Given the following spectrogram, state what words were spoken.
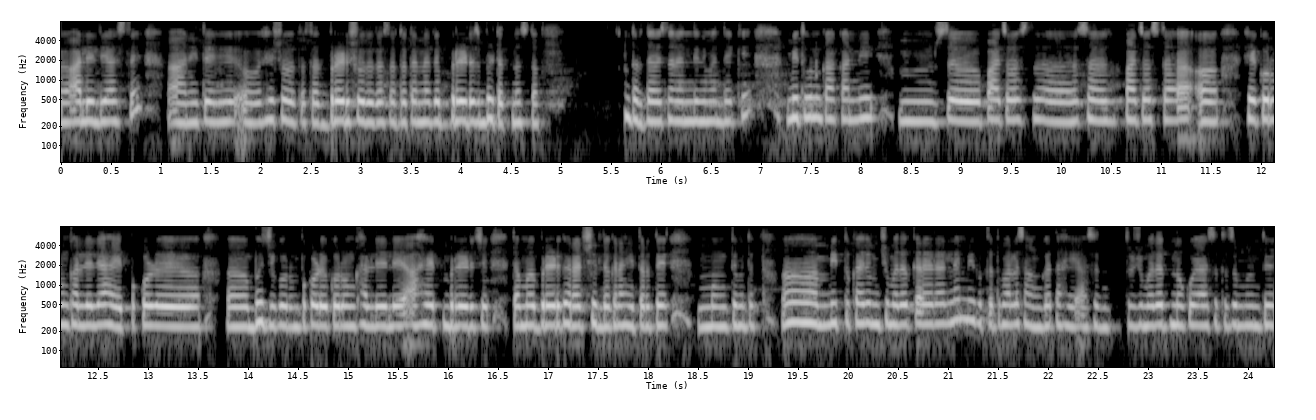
आलेली असते आणि ते हे शोधत असतात ब्रेड शोधत असतात. तर त्यांना ते ब्रेडच भेटत नसतं. तर त्यावेळेस नंदिनी म्हणते की मिथून काकांनी स पाच वाजता स पाच वाजता हे करून खाल्लेले आहेत पकोडे भजी करून पकोडे करून खाल्लेले आहेत ब्रेडचे. त्यामुळे ब्रेड घरात शिल्लक नाही तर ते मग ते म्हणतात मी तू काय तुमची मदत करायला आली नाही मी फक्त तुम्हाला सांगत आहे असं तुझी मदत नको आहे असं तसं म्हणून ते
